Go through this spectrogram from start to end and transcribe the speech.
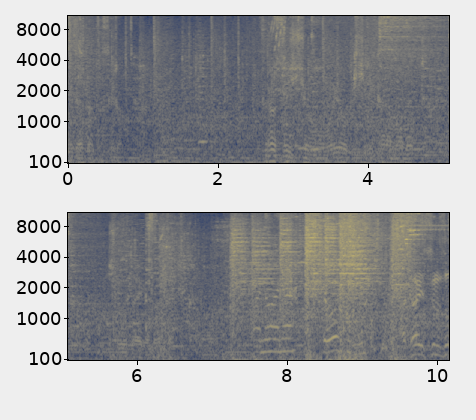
苛立たせるんだプラス一生俺を霧から守って正体が何だってかあの穴どうする破壊するぞ。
